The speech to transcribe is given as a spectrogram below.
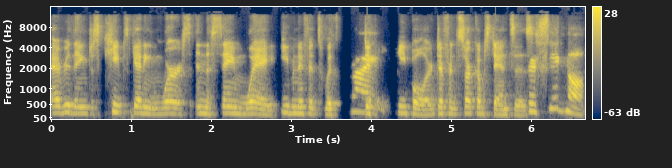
everything just keeps getting worse in the same way even if it's with right. different people or different circumstances. There's signal.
